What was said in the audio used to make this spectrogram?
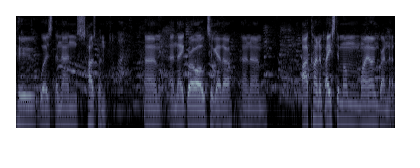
who was the Nan's husband, um, and they grow old together. And um, I kind of based him on my own granddad,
